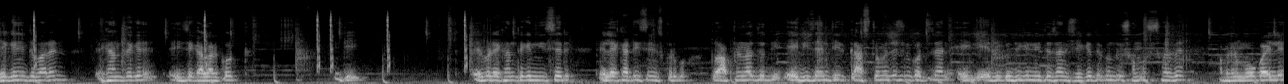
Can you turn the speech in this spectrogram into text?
দেখে নিতে পারেন। এখান থেকে এই যে কালার কোড এটি এরপর এখান থেকে নিচের লেখাটি চেঞ্জ করব। তো আপনারা যদি এই ডিজাইনটির কাস্টমাইজেশন করতে চান, এই এদিক ওদিকে নিতে চান, সেক্ষেত্রে কিন্তু সমস্যা হবে। আপনার মোবাইলে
